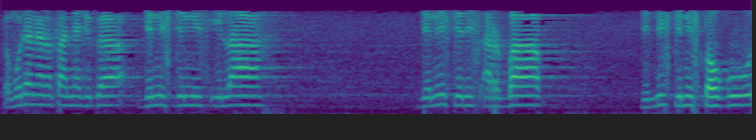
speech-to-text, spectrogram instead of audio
Kemudian anda tanya juga jenis-jenis ilah, jenis-jenis arbab, jenis-jenis togut,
